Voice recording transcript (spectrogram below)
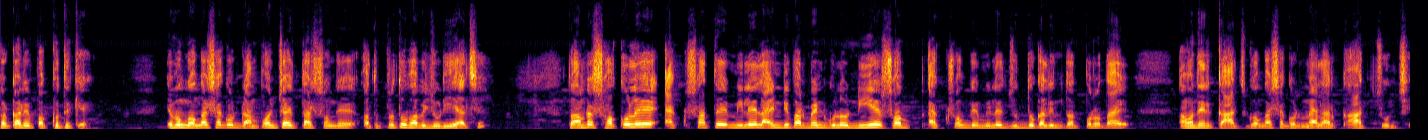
সরকারের পক্ষ থেকে এবং গঙ্গাসাগর গ্রাম পঞ্চায়েত তার সঙ্গে অতপ্রতভাবে জড়িয়ে আছে। তো আমরা সকলে একসাথে মিলে লাইন ডিপার্টমেন্টগুলো নিয়ে সব একসঙ্গে মিলে যুদ্ধকালীন তৎপরতায় আমাদের কাজ গঙ্গাসাগর মেলার কাজ চলছে।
